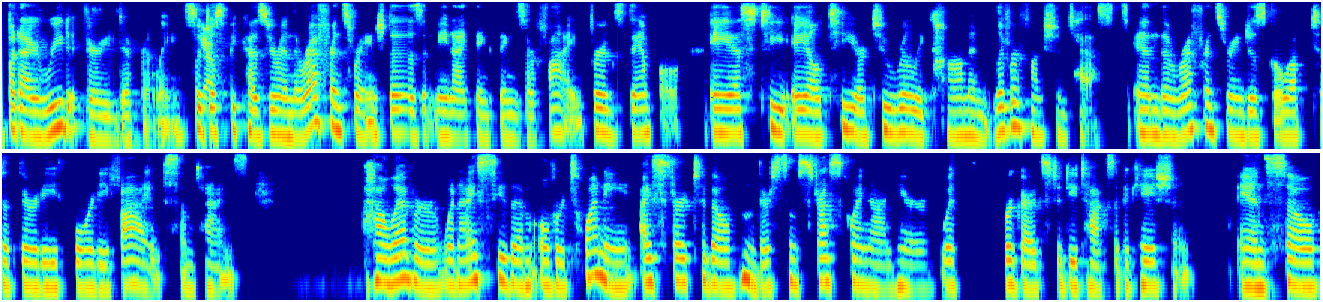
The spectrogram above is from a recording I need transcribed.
but I read it very differently. So yeah. just because you're in the reference range doesn't mean I think things are fine. For example, AST, ALT are two really common liver function tests, and the reference ranges go up to 30, 45 sometimes. However, when I see them over 20, I start to go, hmm, there's some stress going on here with regards to detoxification. And so,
